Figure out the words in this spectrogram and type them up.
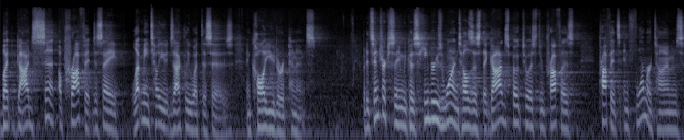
But God sent a prophet to say, Let me tell you exactly what this is, and call you to repentance. But it's interesting because Hebrews 1 tells us that God spoke to us through prophets, prophets in former times,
